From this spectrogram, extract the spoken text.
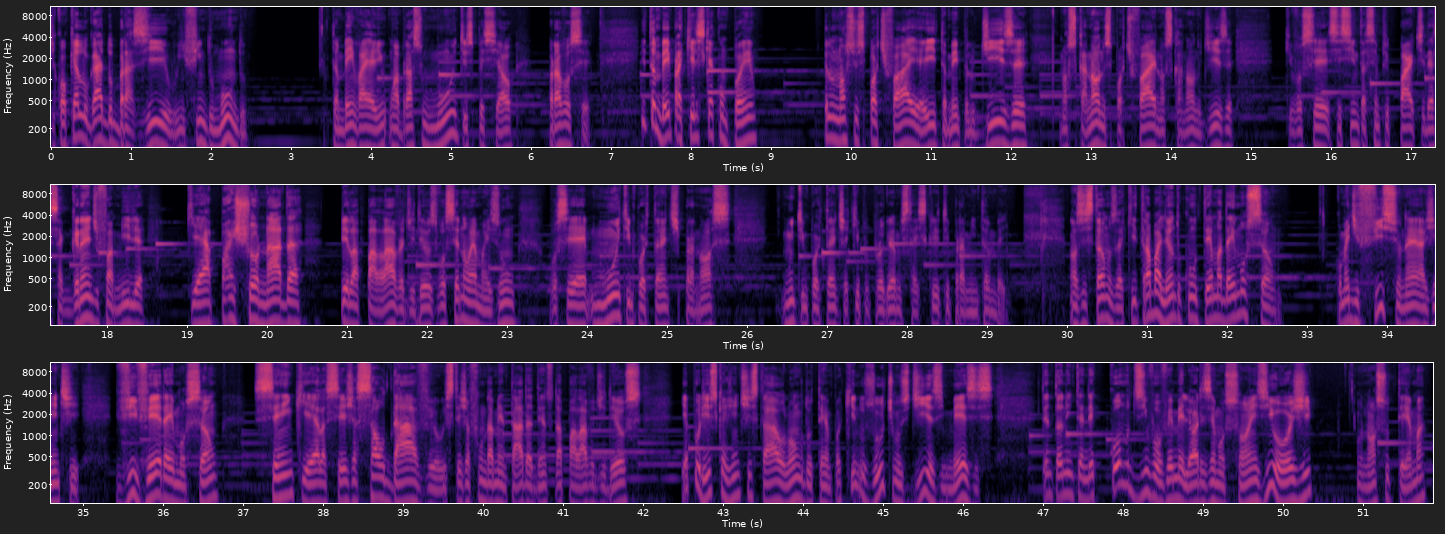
de qualquer lugar do Brasil, enfim, do mundo, também vai aí um abraço muito especial para você. E também para aqueles que acompanham pelo nosso Spotify aí, também pelo Deezer, nosso canal no Spotify, nosso canal no Deezer, que você se sinta sempre parte dessa grande família que é apaixonada pela palavra de Deus. Você não é mais um, você é muito importante para nós, muito importante aqui para o programa está escrito e para mim também. Nós estamos aqui trabalhando com o tema da emoção como é difícil, né, a gente viver a emoção sem que ela seja saudável, esteja fundamentada dentro da palavra de Deus. E é por isso que a gente está ao longo do tempo aqui nos últimos dias e meses tentando entender como desenvolver melhores emoções e hoje o nosso tema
